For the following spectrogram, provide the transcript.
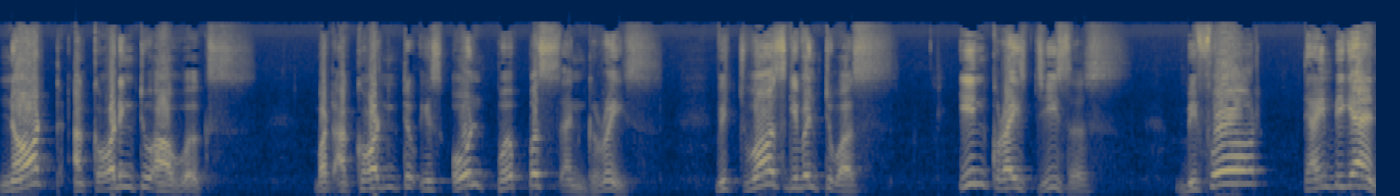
not according to our works but according to his own purpose and grace, which was given to us in Christ Jesus before time began.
